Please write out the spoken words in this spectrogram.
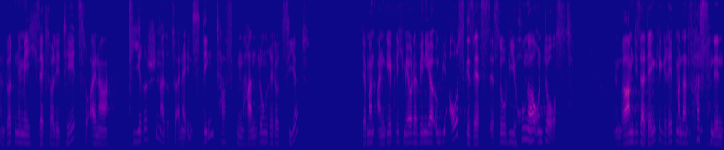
Dann wird nämlich Sexualität zu einer tierischen, also zu einer instinkthaften Handlung reduziert, der man angeblich mehr oder weniger irgendwie ausgesetzt ist, so wie Hunger und Durst. Und im Rahmen dieser Denke gerät man dann fast in den,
